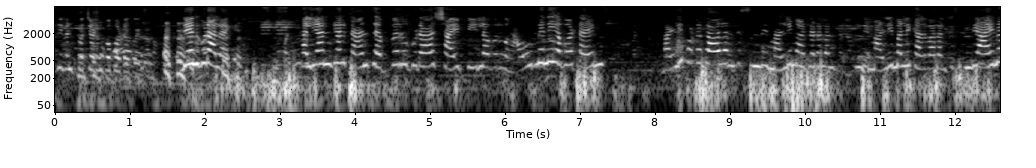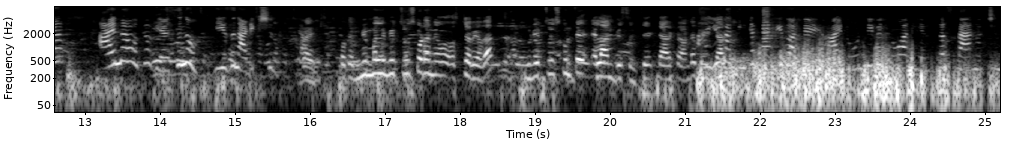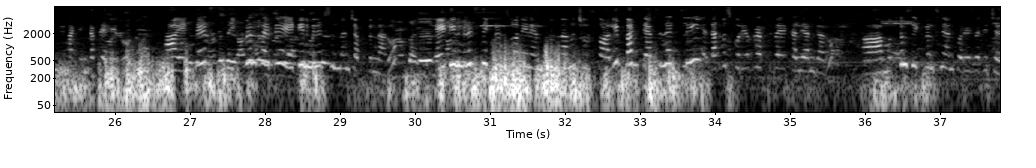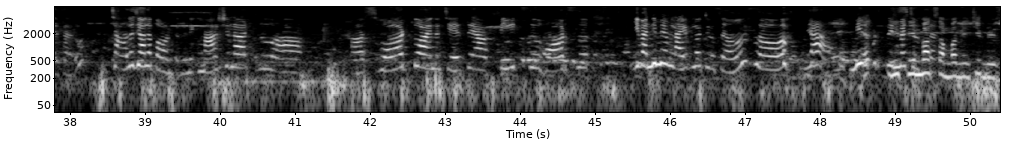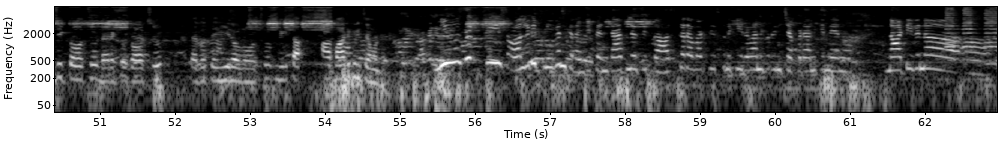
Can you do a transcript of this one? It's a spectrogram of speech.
Marriage ఈవెంట్కి వచ్చాడు ఇంకో ఫోటో కోసం నేను కూడా అలాగే. కళ్యాణ్ గారి ఫ్యాన్స్ ఎవ్వరు కూడా షై ఫీల్ అవ్వరు. హౌ మెనీ అవర్ టైమ్స్ మళ్ళీ ఫోటో కావాలనిపిస్తుంది మళ్ళీ మాట్లాడాలనిపిస్తుంది మళ్ళీ మళ్ళీ కలవాలనిపిస్తుంది. ఆయన ఆయన ఒక వ్యసనం. హీఈస్ అన్ అడిక్షన్ ఓకే మిమ్మల్ని మీరు చూసుకోవడానికి వచ్చారు కదా? మీరు చూసుకుంటే ఎలా అనిపిస్తుంది క్యారెక్టర్ అంటే నాకు ఇంకా తెలియదు అంటే ఐ డోంట్ ఈవెన్ నో అది ఎంత స్పాన్ వచ్చింది నాకు ఇంకా తెలియదు సీక్వెన్స్ అయితే ఎయిటీన్ మినిట్స్ ఉందని చెప్తున్నారు. ఎయిటీన్ మినిట్స్ సీక్వెన్స్లో నేను ఎంత ఉన్నానో చూసుకోవాలి. But definitely that was choreography by Kalyan గారు. మొత్తం సీక్వెన్స్ని ఆయన కొరియోగ్రఫీ చేశారు. చాలా చాలా బాగుంటుంది. మీకు మార్షల్ ఆర్ట్స్ స్వాట్తో ఆయన చేసే ఆ ఫీట్స్ హార్స్ ఇవన్నీ మేము లైవ్లో చూసాము. సో యా మీరు ఇప్పుడు సినిమాకి. సంబంధించి మ్యూజిక్ కావచ్చు డైరెక్టర్ కావచ్చు లేకపోతే హీరో కావచ్చు మిగతా ఆ వాటి గురించి ఏమంటారు? మ్యూజిక్ ఈజ్ ఆల్రెడీ ప్రూవెన్ కదండి. ఫెంటాబులస్ ఇప్పుడు ఆస్కర్ అవార్డు తీసుకున్న కీరవాణి గురించి చెప్పడానికి నేను నాట్ ఈవెన్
